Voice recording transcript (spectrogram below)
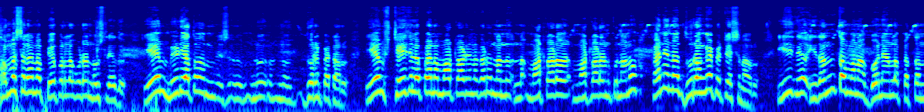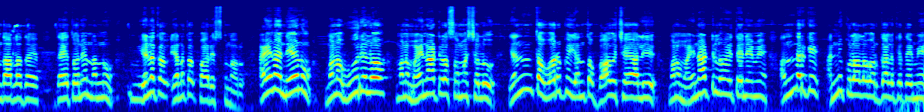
సమస్యలైనా పేపర్లో కూడా న్యూస్ లేదు. ఏం మీడియాతో దూరం పెట్టారు. ఏం స్టేజ్ల పైన మాట్లాడిన కూడా నన్ను మాట్లాడ మాట్లాడనుకున్నాను. కానీ నన్ను దూరంగా పెట్టేసినారు. ఇది ఇదంతా మన గోనెంల పెత్తందారుల దయతోనే నన్ను వెనక వెనక పారేసుకున్నారు. అయినా నేను మన ఊరిలో మన మైనార్టీల సమస్యలు ఎంతవరకు ఎంత బాగు చేయాలి? మన మైనార్టీలు అయితేనేమి అందరికీ అన్ని కులాల వర్గాలకైతేమి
